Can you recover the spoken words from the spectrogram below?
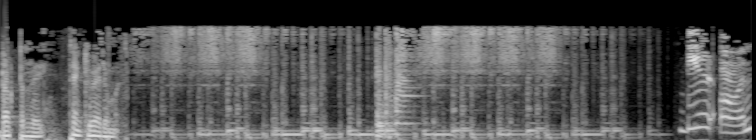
Dr. Ray. Thank you very much. All,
